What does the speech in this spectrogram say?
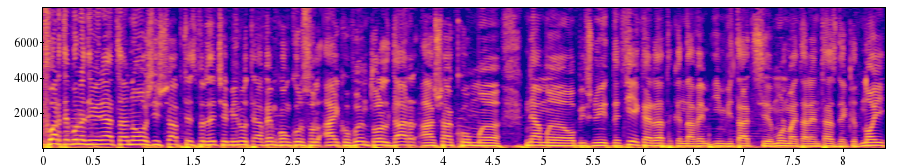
Foarte bună dimineața, 9 și 17 minute avem concursul Ai Cuvântul, dar așa cum uh, ne-am uh, obișnuit de fiecare dată când avem invitați mult mai talentați decât noi,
